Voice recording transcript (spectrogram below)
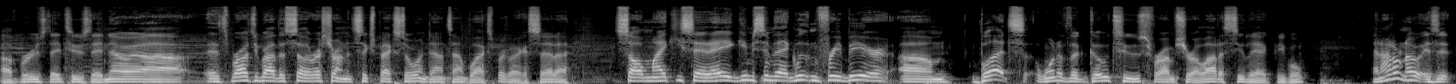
of Brews Day Tuesday. No, uh, it's brought to you by the Cellar Restaurant and Six Pack Store in downtown Blacksburg. Like I said, I saw Mike. He said, "Hey, give me some of that gluten free beer." Um, but one of the go tos for I'm sure a lot of celiac people, and I don't know, is it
